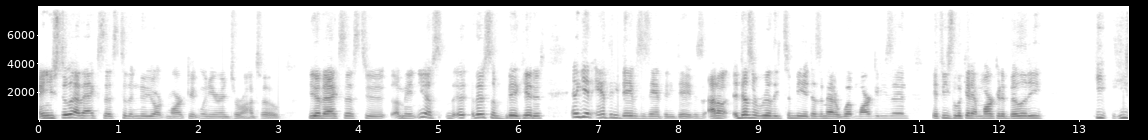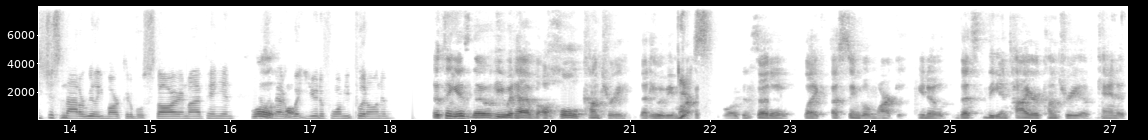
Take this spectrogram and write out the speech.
and you still have access to the New York market when you're in Toronto. You have access to, I mean, yes, th- there's some big hitters. And again, Anthony Davis is Anthony Davis. I don't. It doesn't really, to me, it doesn't matter what market he's in. If he's looking at marketability, he he's just not a really marketable star, in my opinion. Doesn't Well, matter what uniform you put on him. the thing is, though, he would have a whole country that he would be marketing Yes. for instead of like a single market. You know, that's the entire country of Canada.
